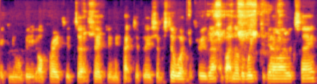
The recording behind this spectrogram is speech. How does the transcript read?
it can all be operated uh, safely and effectively. So we're still working through that. About another week to go, I would say.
